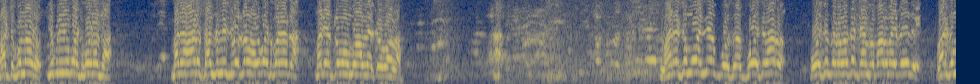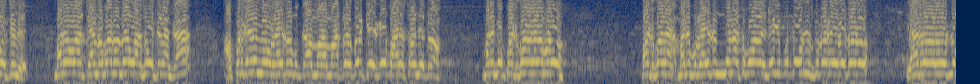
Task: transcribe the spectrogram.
పట్టుకున్నాడు. ఇప్పుడు ఇవి పట్టుకోడట. మరి ఆడ సంతలు నుంచి పెట్టినాం అవి పట్టుకోడట. మరి ఎట్లా మనం పోవాలి ఎక్కడ పోవాలా? వర్షము అన్ని పోసినారు. పోసిన తర్వాత టెండర్ ఫారం అయిపోయింది. వర్షం వచ్చింది. మరి టెండర్ ఫారం ఉందా వర్షం వచ్చినాక అప్పటికైనా మేము రైతులు మాట్లాడుకొని కేసుకే బాధిస్తామని చెప్పినాం. మరి ఇంకా పట్టుకోవాలి కదా ఇప్పుడు పట్టుకోలే. మరి ఇప్పుడు రైతు ఇంకా నష్టపోవాలంటే ఇప్పుడు ఎవరు తీసుకుంటాడు ఏ రోడ్డు ఏడాదిలో ఇట్లా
